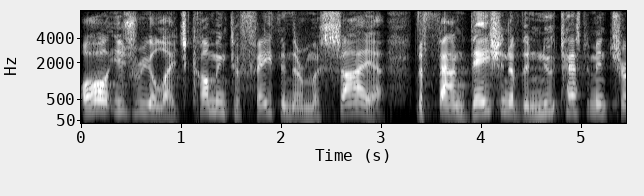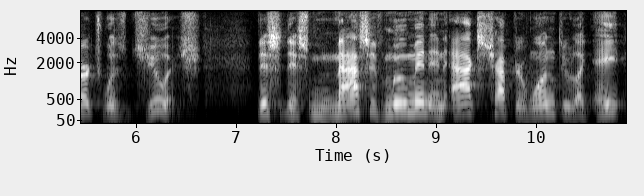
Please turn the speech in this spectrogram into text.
all Israelites coming to faith in their Messiah. The foundation of the New Testament church was Jewish this, this massive movement in Acts chapter 1 through like 8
